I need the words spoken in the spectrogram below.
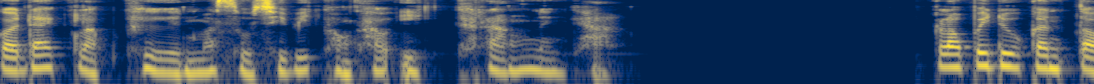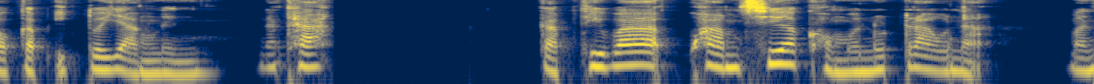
ก็ได้กลับคืนมาสู่ชีวิตของเขาอีกครั้งหนึ่งค่ะ เราไปดูกันต่อกับอีกตัวอย่างหนึ่งนะคะ กับที่ว่าความเชื่อของมนุษย์เรานะ่ะ มัน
